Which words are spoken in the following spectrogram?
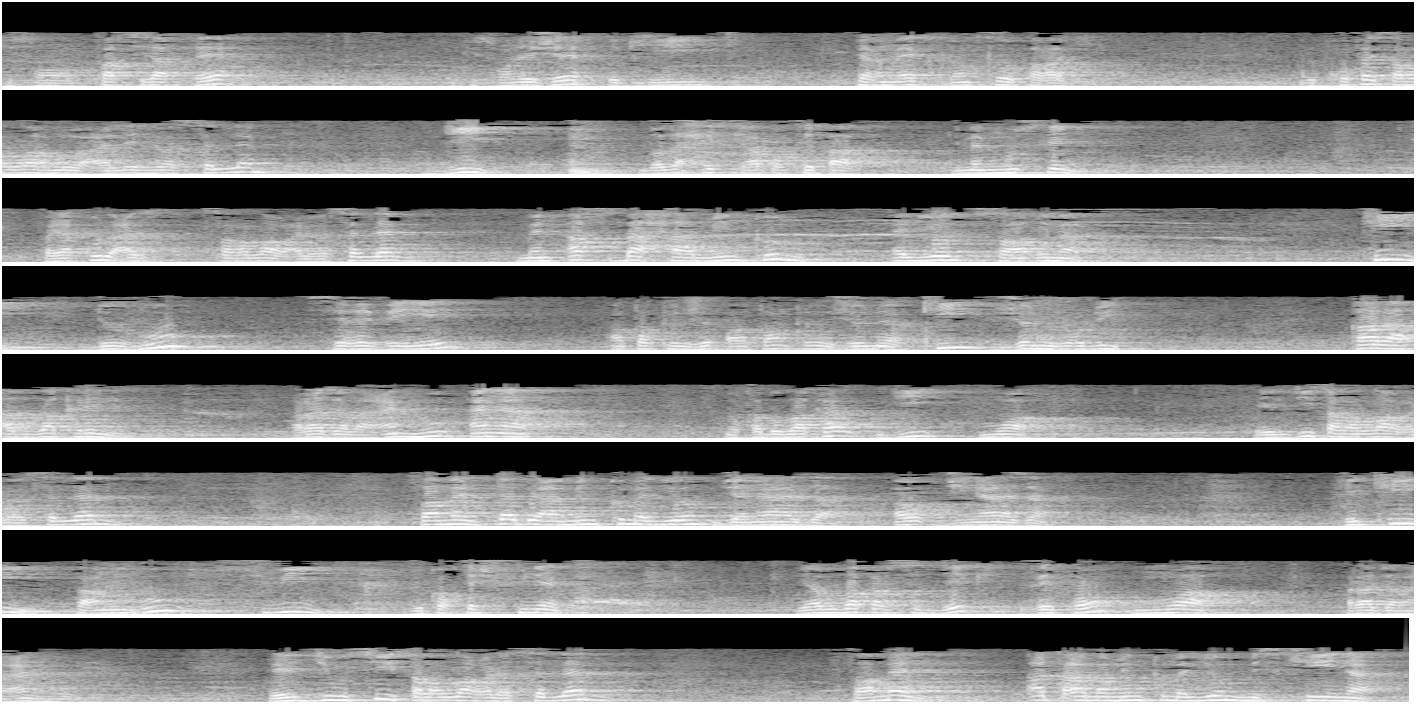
qui sont faciles à faire, qui sont légères et qui permettent d'entrer au paradis. Le prophète sallallahu alayhi wa sallam dit dans un hadith rapporté par l'imam muslim فيقول صلى الله عليه وسلم من أصبح منكم اليوم صائما qui de vous s'est réveillé en tant que, en tant que jeûneur qui jeûne aujourd'hui قال أبو بكر عنه أنا donc Abu Bakr dit moi et il dit sallallahu alayhi wa sallam فمن تبع منكم اليوم جنازة أو جنازة et qui parmi vous suit le cortège funèbre et Abu Bakr Siddiq répond moi الله عنه et il dit aussi sallallahu alayhi wa sallam فمن أطعم منكم اليوم مسكينا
